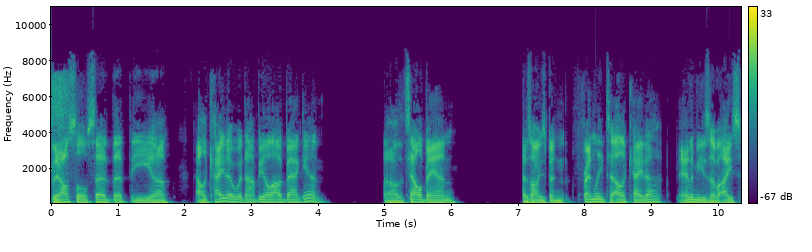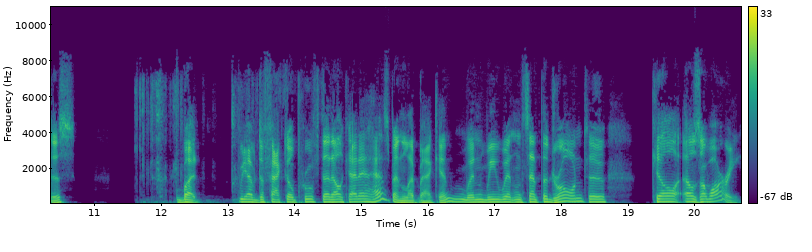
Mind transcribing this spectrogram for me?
they also said that the uh, Al Qaeda would not be allowed back in. Uh, the Taliban has always been friendly to Al Qaeda, enemies of ISIS, but we have de facto proof that Al Qaeda has been let back in when we went and sent the drone to kill El Zawahiri,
